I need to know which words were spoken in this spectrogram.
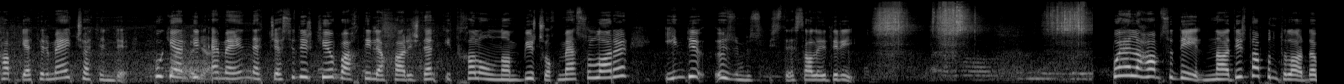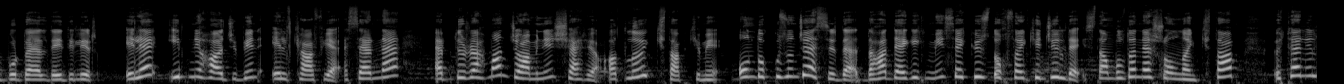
tab gətirmək çətindir. Bu gərgin əməyin nəticəsidir ki, vaxtilə xaricdən ixal olunan bir çox məhsulları indi özümüz istehsal edirik. Bu hələ hamısı deyil. Nadir tapıntılar da burada əldə edilir. Elə İbn Hacibin El Kafiyə əsərinə Əbdürrəhman Caminin Şəhri adlı kitab kimi 19-cu əsrdə, daha dəqiq 1892-ci ildə İstanbulda nəşr olunan kitab ötən il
